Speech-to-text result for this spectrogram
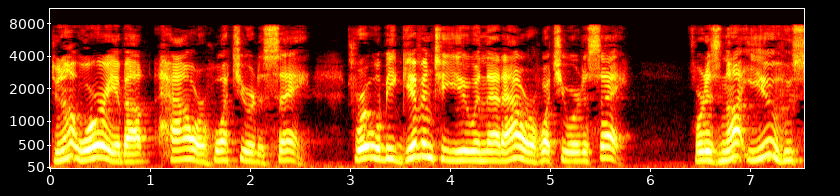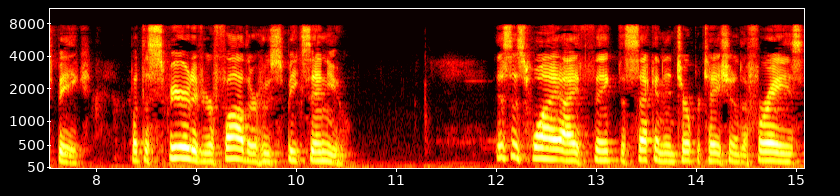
do not worry about how or what you are to say, for it will be given to you in that hour what you are to say. For it is not you who speak, but the Spirit of your Father who speaks in you. This is why I think the second interpretation of the phrase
